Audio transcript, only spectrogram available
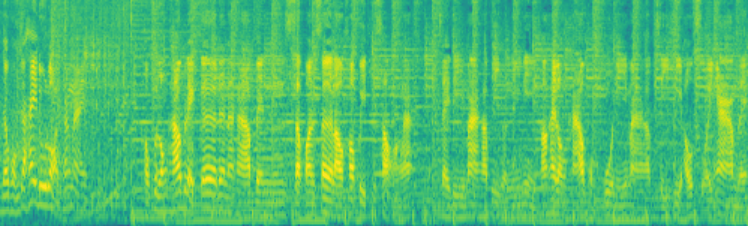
เดี๋ยวผมจะให้ดูหลอดข้างใน ขอบคุณรองเท้าเบรกเกอร์ด้วยนะครับ เป็นสปอนเซอร์เราเข้าปีที่ 2 แล้ว ใจดีมากครับพี่คนนี้นี่เขาให้รองเท้าผมคู่นี้มาครับ สีเขียวสวยงามเลย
